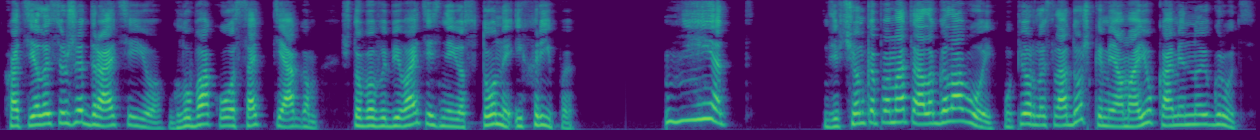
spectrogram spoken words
Хотелось уже драть ее, глубоко, с оттягом, чтобы выбивать из нее стоны и хрипы. «Нет!» Девчонка помотала головой, уперлась ладошками о мою каменную грудь.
